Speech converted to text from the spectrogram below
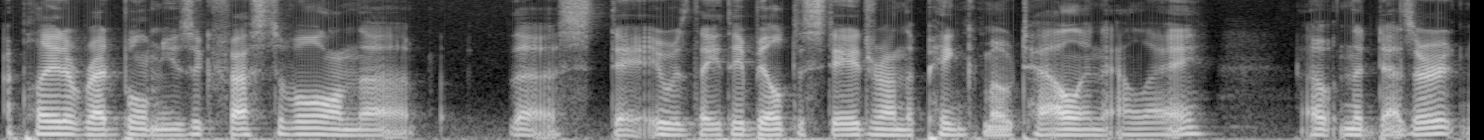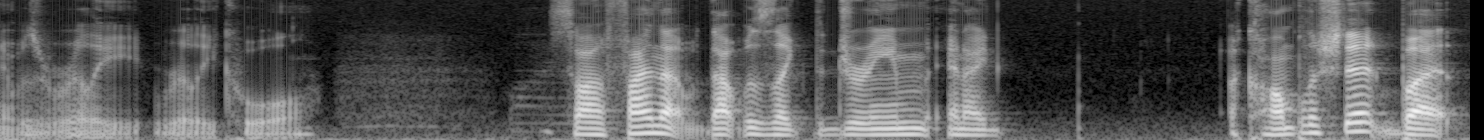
I played a Red Bull Music Festival on the the stage. It was they they built a stage around the Pink Motel in L.A. out in the desert, and it was really really cool. So I find that that was like the dream, and I accomplished it. But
